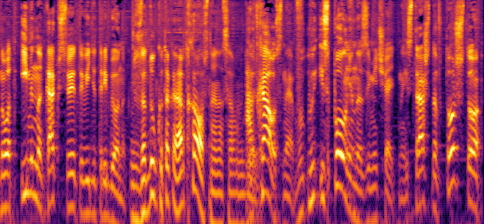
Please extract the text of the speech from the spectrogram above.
Но вот именно как все это видит ребенок. Задумка такая артхаусная на самом деле. Артхаусная, исполнена замечательно. И страшно в то, что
